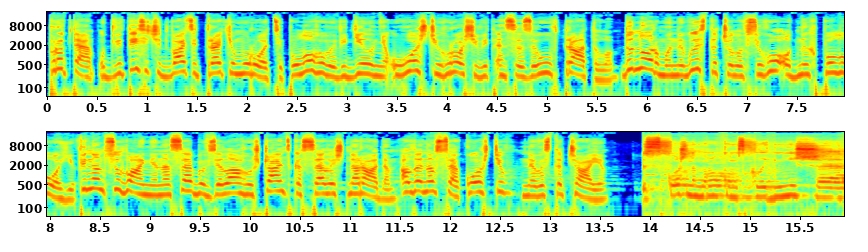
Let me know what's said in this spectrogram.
Проте у 2023 році пологове відділення у гощі гроші від НСЗУ втратило. До норми не вистачило всього одних пологів. Фінансування на себе взяла Гощанська селищна рада, але на все коштів не вистачає. З кожним роком складніше е,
